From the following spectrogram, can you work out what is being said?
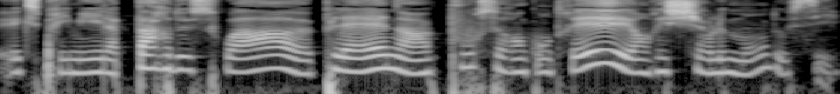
Exprimer la part de soi euh, pleine pour se rencontrer et enrichir le monde aussi?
